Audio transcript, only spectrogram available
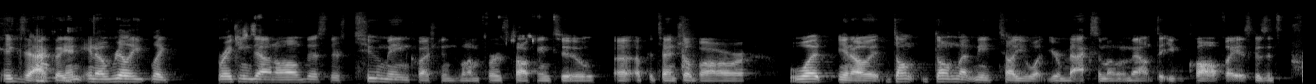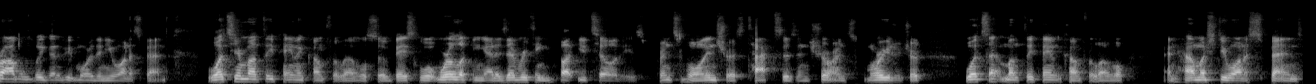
Exactly. Um, and, you know, really like breaking down all of this, there's two main questions when I'm first talking to a, a potential borrower. What, you know, it, don't, don't let me tell you what your maximum amount that you can qualify is because it's probably going to be more than you want to spend what's your monthly payment comfort level? So basically, what we're looking at is everything but utilities, principal, interest, taxes, insurance, mortgage insurance. What's that monthly payment comfort level, and how much do you want to spend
